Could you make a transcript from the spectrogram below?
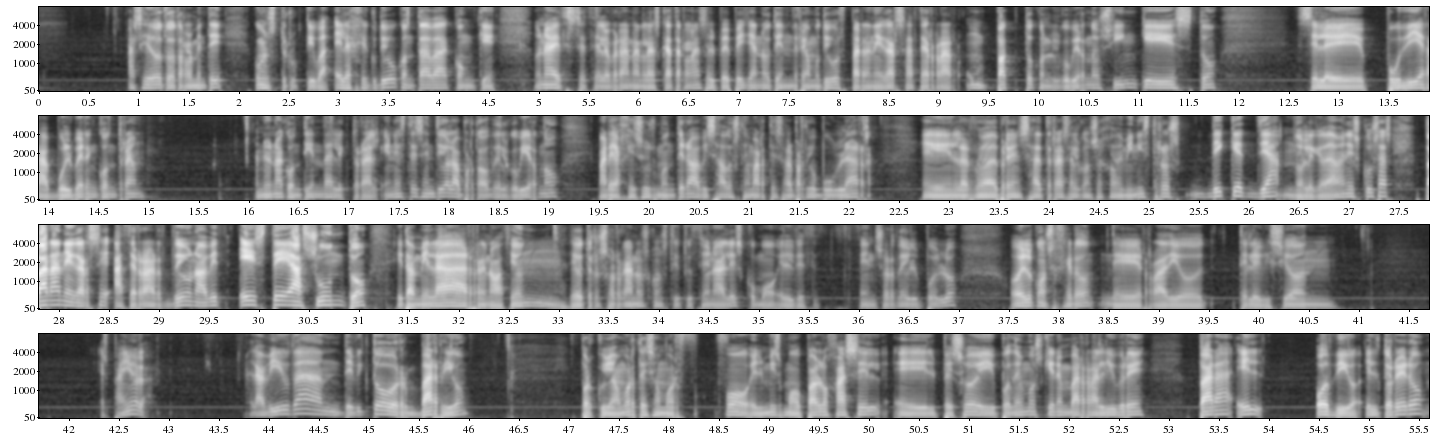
ha sido totalmente constructiva. El Ejecutivo contaba con que una vez se celebraran las catalanas el PP ya no tendría motivos para negarse a cerrar un pacto con el gobierno sin que esto se le pudiera volver en contra en una contienda electoral. En este sentido, la portavoz del gobierno, María Jesús Montero, ha avisado este martes al Partido Popular en la rueda de prensa tras el Consejo de Ministros de que ya no le quedaban excusas para negarse a cerrar de una vez este asunto y también la renovación de otros órganos constitucionales como el defensor del pueblo o el consejero de radio televisión española. La viuda de Víctor Barrio, por cuya muerte se el mismo Pablo Hassel, el PSOE y Podemos quieren barra libre para el odio. El torero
